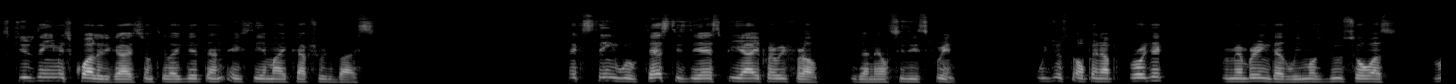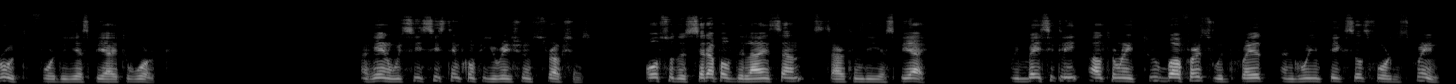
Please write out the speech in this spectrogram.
Excuse the image quality guys until I get an HDMI capture device. Next thing we'll test is the SPI peripheral with an LCD screen. We just open up the project, remembering that we must do so as root for the SPI to work. Again, we see system configuration instructions, also the setup of the lines and starting the SPI. We basically alternate two buffers with red and green pixels for the screen,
